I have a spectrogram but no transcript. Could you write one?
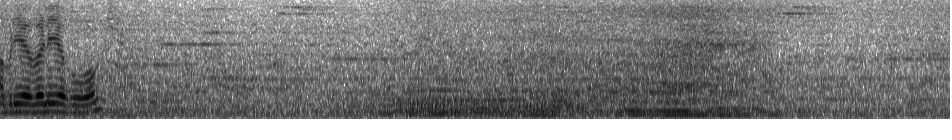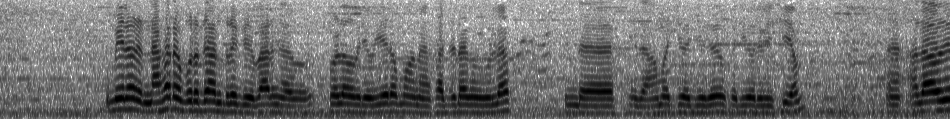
அப்படியே வெளியே போவோம். உண்மையில் ஒரு நகரப்புறதான் இருக்கு. பாருங்க இவ்வளோ ஒரு உயரமான கட்டிடங்கள் இந்த இதை அமைச்சு வச்சது பெரிய ஒரு விஷயம். அதாவது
